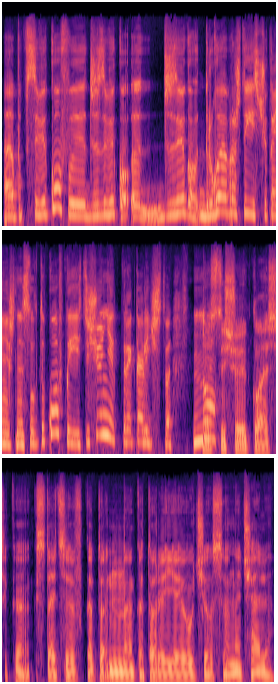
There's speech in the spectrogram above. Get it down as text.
э, попсовиков и джазовиков. э, джазовиков. Другой вопрос, что есть еще, конечно, и Салтыковка, есть еще некоторое количество, но Есть еще и классика, кстати, в на которой я и учился в начале.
